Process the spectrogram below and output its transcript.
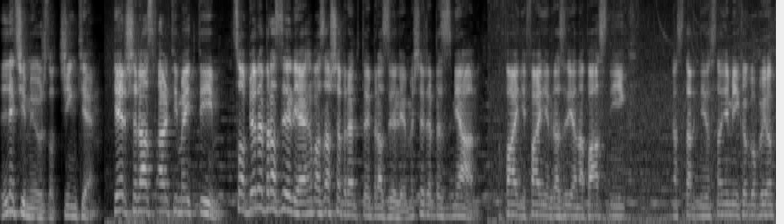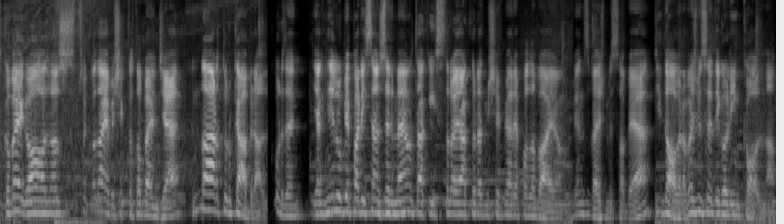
lecimy już z odcinkiem. Pierwszy raz w Ultimate Team. Co, biorę Brazylię, chyba zawsze brałem tutaj Brazylię. Myślę, że bez zmian. Fajnie, fajnie, Brazylia napastnik. Na start nie dostaniemy nikogo wyjątkowego, chociaż przekonajmy się kto to będzie. No Artur Cabral. Kurde, jak nie lubię Paris Saint-Germain, takich stroje akurat mi się w miarę podobają, więc weźmy sobie. I dobra, weźmy sobie tego Lincolna.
